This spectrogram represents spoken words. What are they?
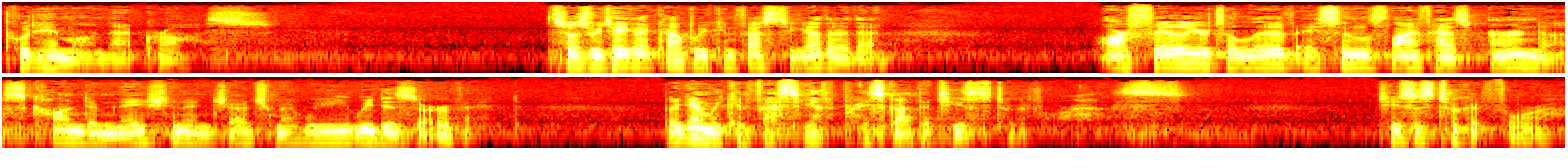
put him on that cross. So as we take that cup, we confess together that our failure to live a sinless life has earned us condemnation and judgment. We, we deserve it. But again, we confess together, praise God, that Jesus took it for us. Jesus took it for us.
